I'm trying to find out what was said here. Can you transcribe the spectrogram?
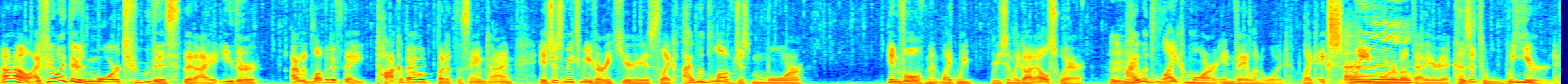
I don't know. I feel like there's more to this that I either I would love it if they talk about, but at the same time, it just makes me very curious. Like I would love just more involvement, like we recently got elsewhere. Mm-hmm. I would like more in Valenwood. Like explain more Oh. about that area because it's weird.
